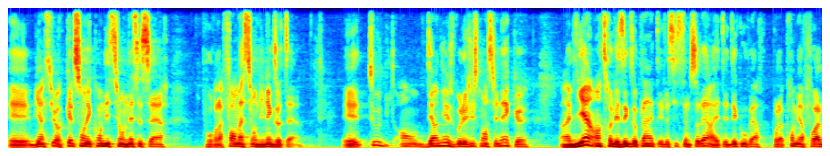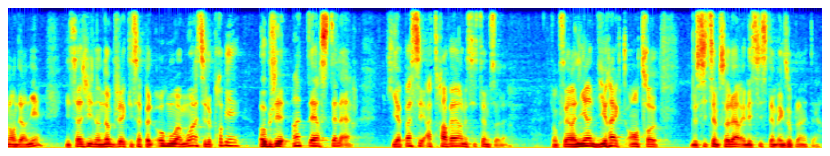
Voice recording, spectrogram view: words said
Et bien sûr, quelles sont les conditions nécessaires pour la formation d'une exotère Et tout en dernier, je voulais juste mentionner qu'un lien entre les exoplanètes et le système solaire a été découvert pour la première fois l'an dernier. Il s'agit d'un objet qui s'appelle Oumuamua. C'est le premier objet interstellaire qui a passé à travers le système solaire. Donc c'est un lien direct entre le système solaire et les systèmes exoplanétaires.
